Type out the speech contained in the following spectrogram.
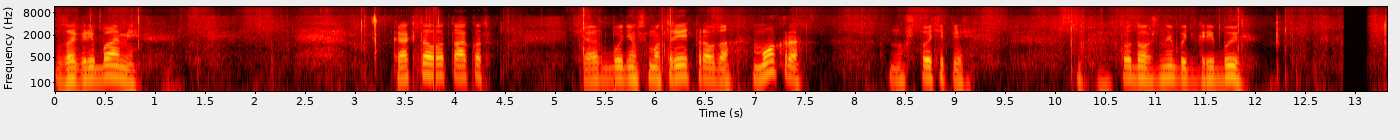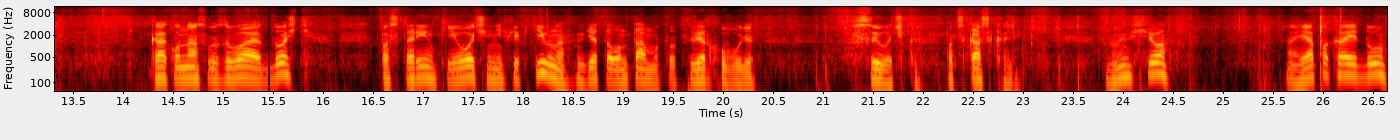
за грибами. Как-то вот так вот. Сейчас будем смотреть, правда, мокро. Ну что теперь? То должны быть грибы. Как у нас вызывает дождь по старинке и очень эффективно. Где-то вон там вот, вот сверху будет ссылочка, подсказка ли. Ну и все. А я пока иду.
